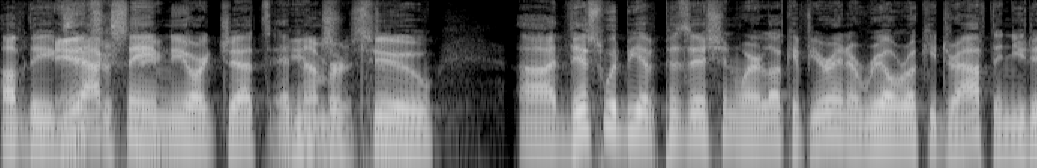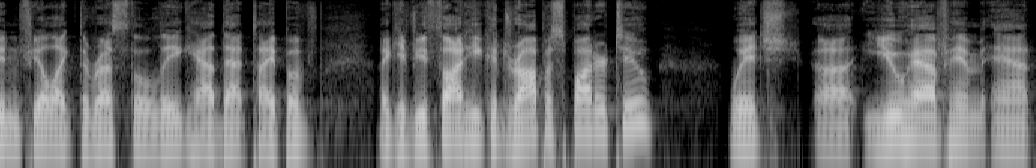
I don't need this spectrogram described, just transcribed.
of the exact same New York Jets at number two. Uh, this would be a position where, look, if you're in a real rookie draft and you didn't feel like the rest of the league had that type of, like, if you thought he could drop a spot or two, which uh, you have him at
